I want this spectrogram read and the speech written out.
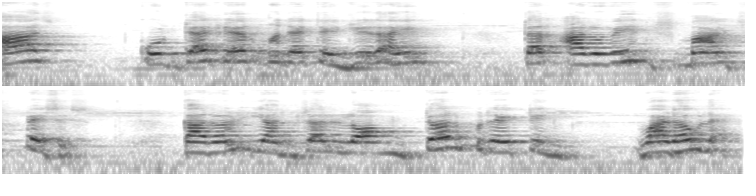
आज कोणत्या शेअरमध्ये तेजी राहील? तर अरविंद स्मार्ट स्पेसेस कारण यांचं लॉंग टर्म रेटिंग वाढवलं आहे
